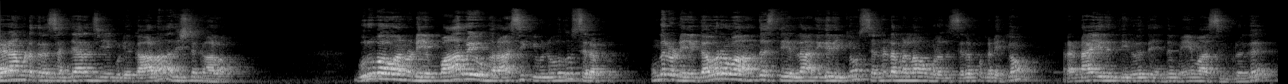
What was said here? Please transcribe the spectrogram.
ஏழாம் இடத்துல சஞ்சாரம் செய்யக்கூடிய காலம் அதிர்ஷ்ட காலம். குரு பகவானுடைய பார்வை உங்க ராசிக்கு விடுவதும் சிறப்பு. உங்களுடைய கௌரவ அந்தஸ்து எல்லாம் அதிகரிக்கும். சென்னிடமெல்லாம் உங்களுக்கு சிறப்பு கிடைக்கும். ரெண்டாயிரத்தி இருபத்தி ஐந்து மே மாசத்துக்கு பிறகு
